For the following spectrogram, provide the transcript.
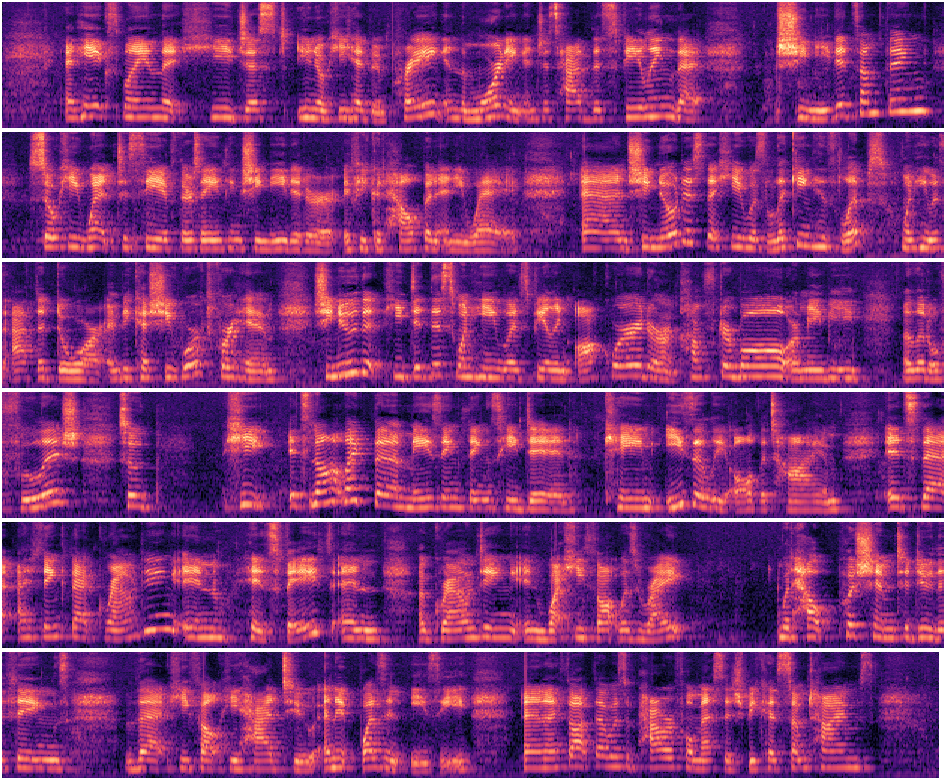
And he explained that he just, you know, he had been praying in the morning and just had this feeling that she needed something. So he went to see if there's anything she needed or if he could help in any way. And she noticed that he was licking his lips when he was at the door. And because she worked for him she knew that he did this when he was feeling awkward or uncomfortable or maybe a little foolish. So he it's not like the amazing things he did came easily all the time. It's that i think that grounding in his faith and a grounding in what he thought was right would help push him to do the things that he felt he had to and it wasn't easy. And i thought that was a powerful message because sometimes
